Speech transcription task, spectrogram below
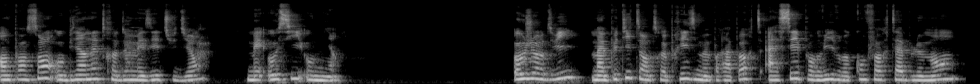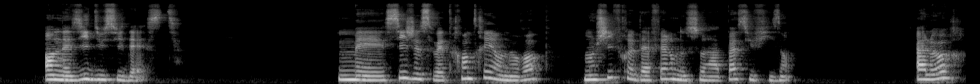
en pensant au bien-être de mes étudiants, mais aussi au mien. Aujourd'hui, ma petite entreprise me rapporte assez pour vivre confortablement en Asie du Sud-Est. Mais si je souhaite rentrer en Europe, mon chiffre d'affaires ne sera pas suffisant. Alors,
